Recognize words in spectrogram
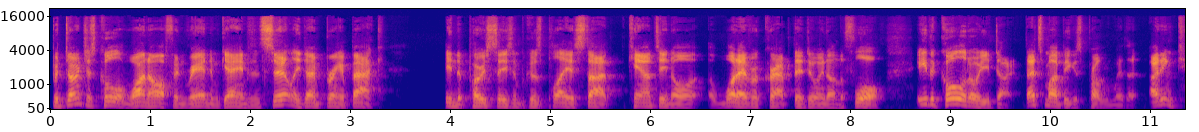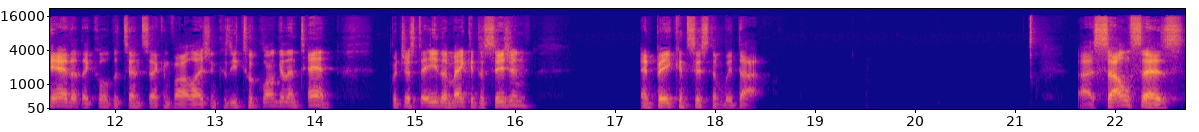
But don't just call it one off in random games, and certainly don't bring it back in the postseason because players start counting or whatever crap they're doing on the floor. Either call it or you don't. That's my biggest problem with it. I didn't care that they called the 10 second violation because he took longer than 10. But just to either make a decision and be consistent with that. Uh, Sal says,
